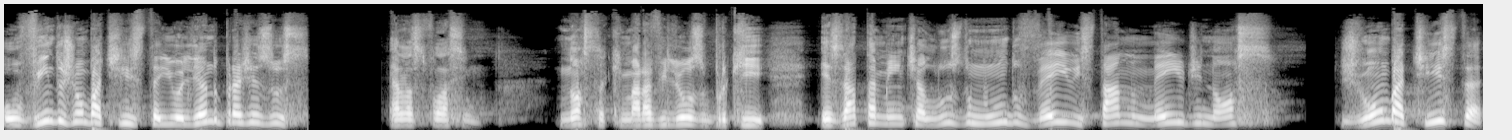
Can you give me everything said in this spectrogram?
ouvindo João Batista e olhando para Jesus, elas falam assim, nossa, que maravilhoso, porque exatamente a luz do mundo veio e está no meio de nós. João Batista,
